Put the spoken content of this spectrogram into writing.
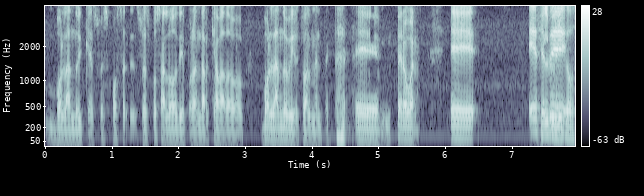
volando y que su esposa, su esposa lo odie por andar clavado volando virtualmente. pero bueno. Este, Hellblade 2.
